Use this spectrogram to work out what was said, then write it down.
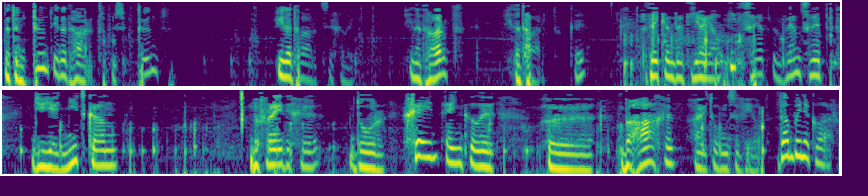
dat een punt in het hart. Dus punt in het hart, zeggen we. In het hart, in het hart. Okay? betekent dat jij al iets hebt, een wens hebt, die je niet kan bevredigen door geen enkele uh, behagen uit onze wereld. Dan ben je klaar.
